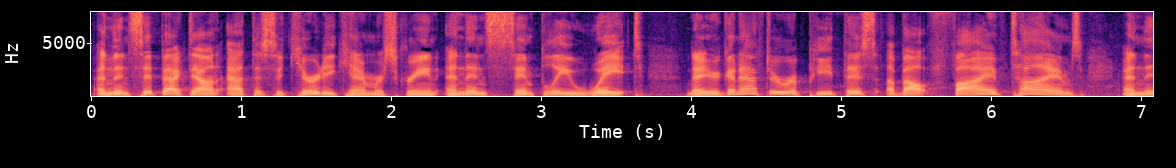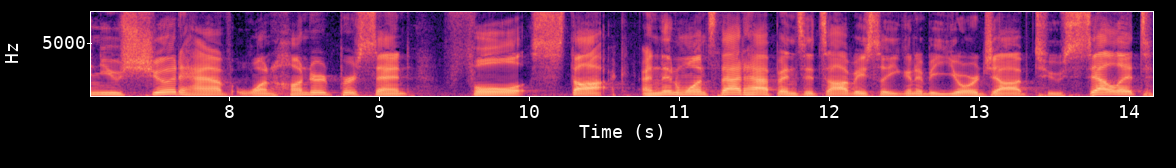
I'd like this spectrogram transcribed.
and then sit back down at the security camera screen and then simply wait. Now, you're going to have to repeat this about five times, and then you should have 100% full stock. And then once that happens, it's obviously going to be your job to sell it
